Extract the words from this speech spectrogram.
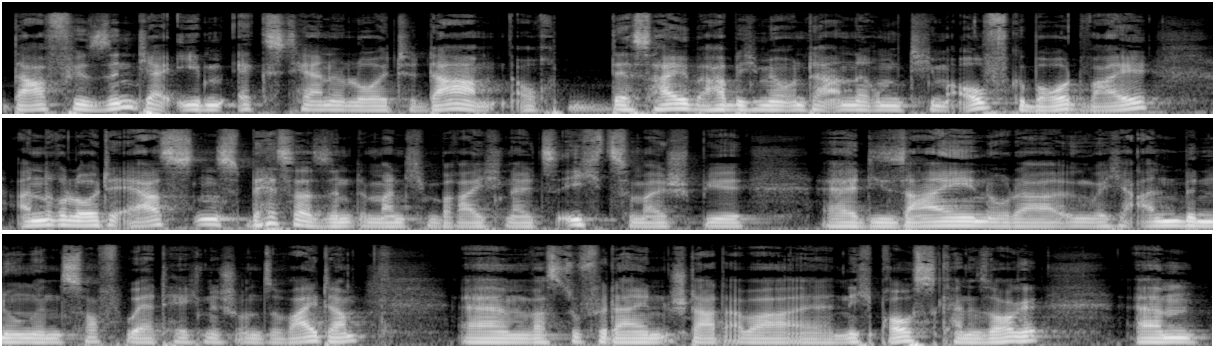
dafür sind ja eben externe Leute da. Auch deshalb habe ich mir unter anderem ein Team aufgebaut, weil andere Leute erstens besser sind in manchen Bereichen als ich, zum Beispiel äh, Design oder irgendwelche Anbindungen, Software technisch und so weiter, ähm, was du für deinen Start aber äh, nicht brauchst, keine Sorge. Ähm,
